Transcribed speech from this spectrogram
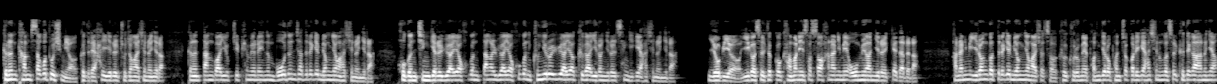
그는 감싸고 도시며 그들의 할 일을 조정하시느니라. 그는 땅과 육지 표면에 있는 모든 자들에게 명령하시느니라. 혹은 징계를 위하여 혹은 땅을 위하여 혹은 긍휼을 위하여 그가 이런 일을 생기게 하시느니라. 요비여 이것을 듣고 가만히 서서 하나님의 오묘한 일을 깨달으라. 하나님이 이런 것들에게 명령하셔서 그 구름의 번개로 번쩍거리게 하시는 것을 그대가 아느냐?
